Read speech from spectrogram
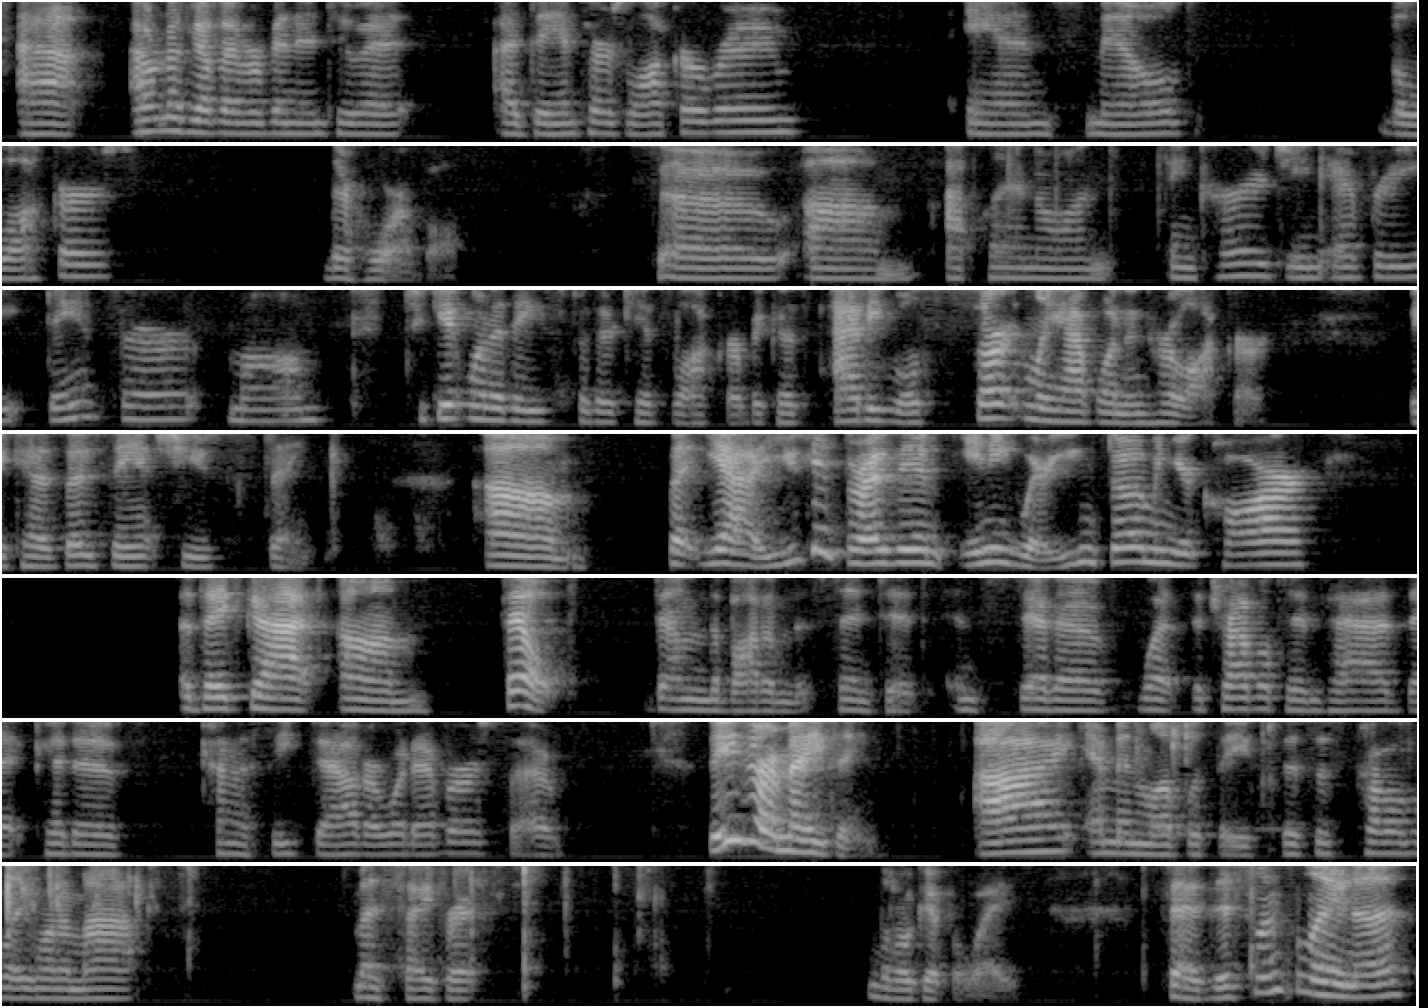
I, I don't know if y'all have ever been into a, a dancer's locker room and smelled the lockers, they're horrible. So um, I plan on encouraging every dancer mom to get one of these for their kids' locker because Addie will certainly have one in her locker because those dance shoes stink. Um, but yeah, you can throw them anywhere. You can throw them in your car. They've got um, felt down in the bottom that's scented instead of what the travel tins had that could have kind of seeped out or whatever. So these are amazing. I am in love with these. This is probably one of my most favorite little giveaways. So this one's Luna.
